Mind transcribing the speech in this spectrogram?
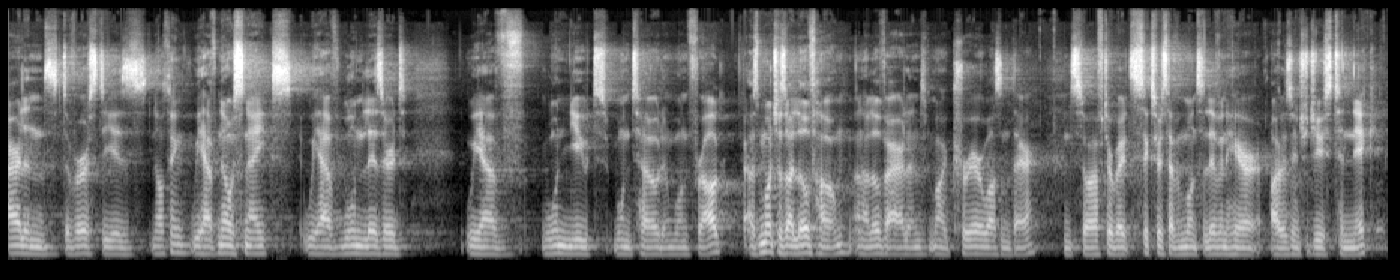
Ireland's diversity is nothing. We have no snakes, we have one lizard, we have one newt, one toad, and one frog. As much as I love home and I love Ireland, my career wasn't there. And so after about six or seven months of living here, I was introduced to Nick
